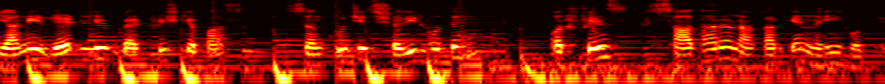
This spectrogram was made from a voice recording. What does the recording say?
यानी रेड लिप बैटफिश के पास संकुचित शरीर होते हैं और फिन्स साधारण आकार के नहीं होते।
